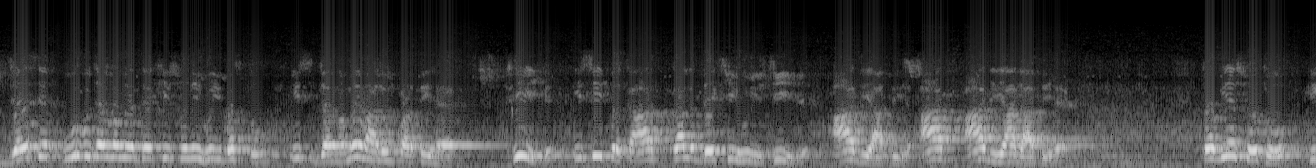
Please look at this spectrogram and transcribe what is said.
जैसे पूर्व जन्म में देखी सुनी हुई वस्तु इस जन्म में मालूम पड़ती है, ठीक इसी प्रकार कल देखी हुई चीज़ आज आती है, आज आज याद आती है। तो ये सोचो कि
